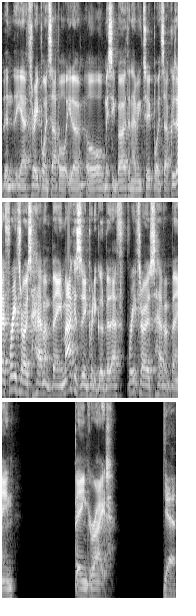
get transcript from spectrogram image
than you know three points up or you know or missing both and having two points up because our free throws haven't been. Marcus has been pretty good, but our free throws haven't been been great. Yeah.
